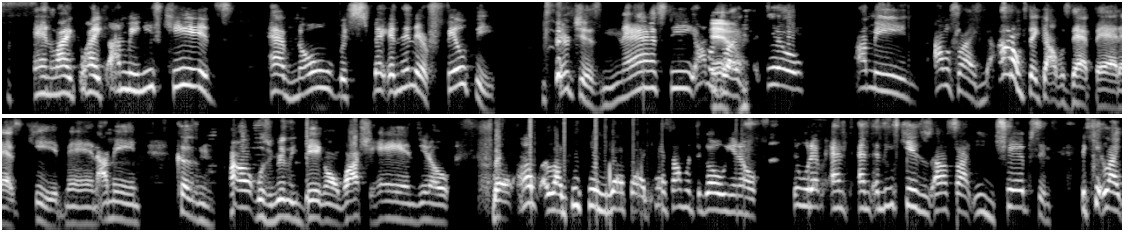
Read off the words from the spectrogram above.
and like, like, I mean, these kids have no respect, and then they're filthy. They're just nasty. I was yeah. like, you know, I mean, I was like, I don't think I was that bad as a kid, man. I mean, because my aunt was really big on wash your hands, you know, but I like these kids was outside camp. So I went to go, you know, do whatever. And and, and these kids was outside eating chips. And the kid, like,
